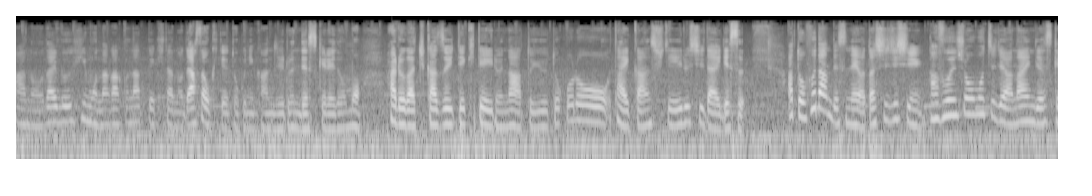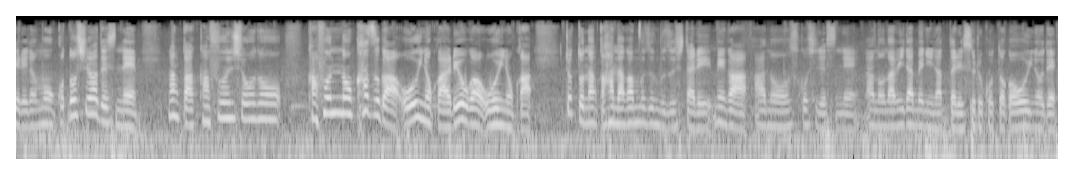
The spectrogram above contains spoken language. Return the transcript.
あのだいぶ日も長くなってきたので朝起きて特に感じるんですけれども春が近づいてきているなというところを体感している次第です。あと普段ですね私自身花粉症持ちではないんですけれども今年はですねなんか花粉症の花粉の数が多いのか量が多いのかちょっとなんか鼻がムズムズしたり目があの少しですねあの涙目になったりすることが多いので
